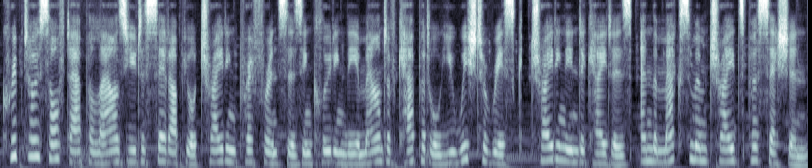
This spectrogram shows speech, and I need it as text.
CryptoSoft app allows you to set up your trading preferences including the amount of capital you wish to risk, trading indicators, and the maximum trades per session.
